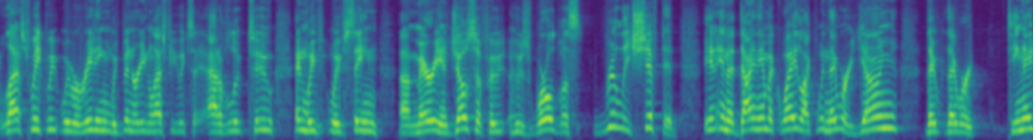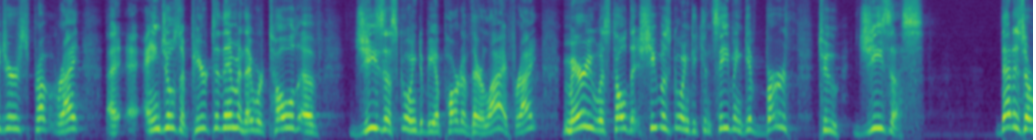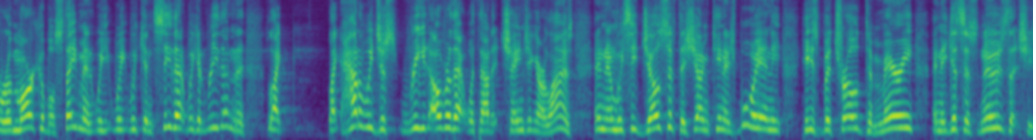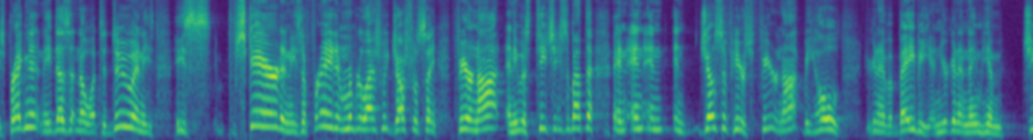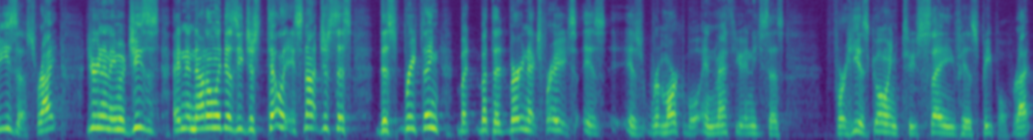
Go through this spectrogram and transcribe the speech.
last week we, we were reading, we've been reading the last few weeks out of Luke 2, and we've, we've seen uh, Mary and Joseph, who, whose world was really shifted in, in a dynamic way. Like when they were young, they, they were teenagers, right? Uh, angels appeared to them, and they were told of Jesus going to be a part of their life, right? Mary was told that she was going to conceive and give birth to Jesus. That is a remarkable statement. We, we, we can see that, we can read that, and like like, how do we just read over that without it changing our lives? And then we see Joseph, this young teenage boy, and he, he's betrothed to Mary, and he gets this news that she's pregnant, and he doesn't know what to do, and he's, he's scared and he's afraid. And remember last week, Joshua was saying, Fear not, and he was teaching us about that. And, and, and, and Joseph hears, Fear not, behold, you're going to have a baby, and you're going to name him Jesus, right? You're going to name him Jesus. And not only does he just tell it, it's not just this, this brief thing, but, but the very next phrase is, is remarkable in Matthew. And he says, For he is going to save his people, right?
